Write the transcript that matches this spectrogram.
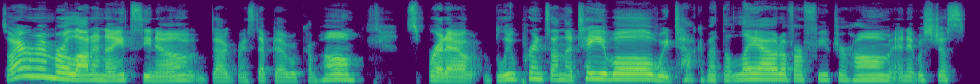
So I remember a lot of nights, you know, Doug, my stepdad, would come home, spread out blueprints on the table. We'd talk about the layout of our future home. And it was just,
